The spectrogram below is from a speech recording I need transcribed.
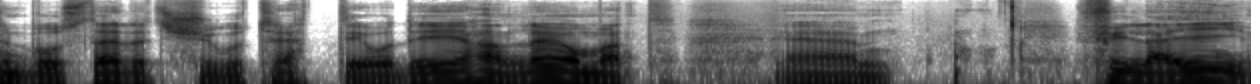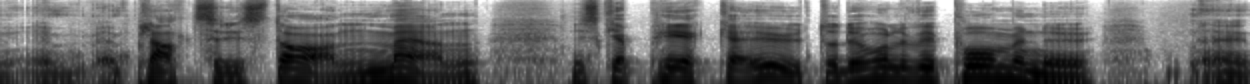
000 bostäder till 2030 och det handlar ju om att eh, fylla i platser i stan. Men vi ska peka ut och det håller vi på med nu. Eh,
